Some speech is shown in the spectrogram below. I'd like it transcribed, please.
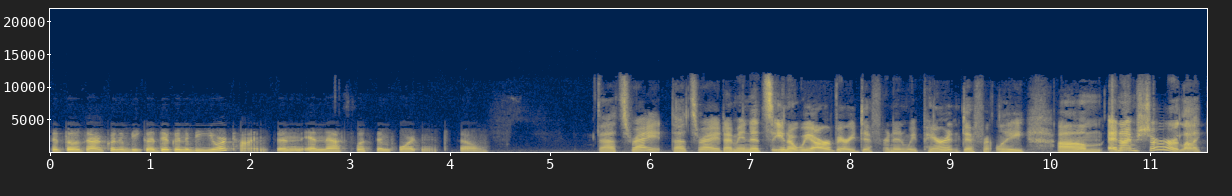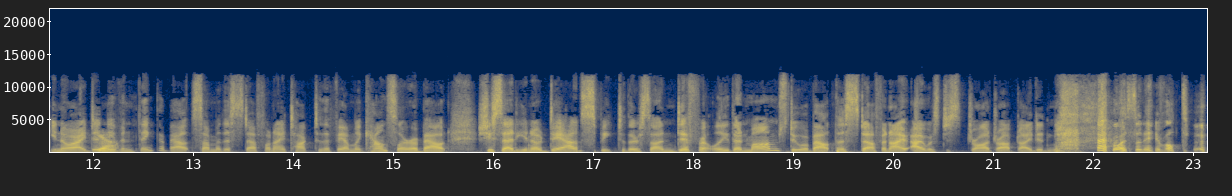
that those aren't going to be good. They're going to be your times, and and that's what's important. So. That's right. That's right. I mean, it's, you know, we are very different and we parent differently. Um, and I'm sure, like, you know, I didn't yeah. even think about some of this stuff when I talked to the family counselor about, she said, you know, dads speak to their son differently than moms do about this stuff. And I, I was just jaw dropped. I didn't, I wasn't able to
